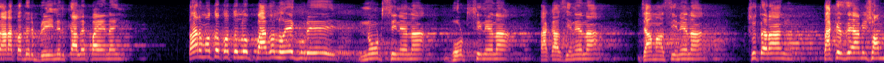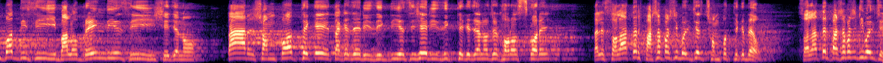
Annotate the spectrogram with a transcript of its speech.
তারা তাদের ব্রেইনের কালে পায় নাই। তার মতো কত লোক পাগল হয়ে ঘুরে? নোট চিনে না, ভোট চিনে না, টাকা চিনে না, জামা চিনে না। সুতরাং তাকে যে আমি সম্পদ দিছি, ভালো ব্রেইন দিয়েছি, সে যেন তার সম্পদ থেকে তাকে যে রিজিক দিয়েছি, সেই রিজিক থেকে যেন যে খরচ করে। তাহলে সলাতের পাশাপাশি বলছে, সম্পদ থেকে দেও। সলাতের পাশাপাশি কি বলছে?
